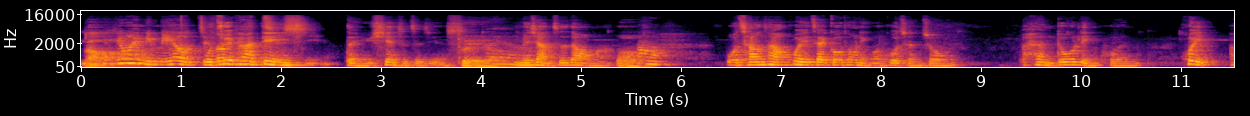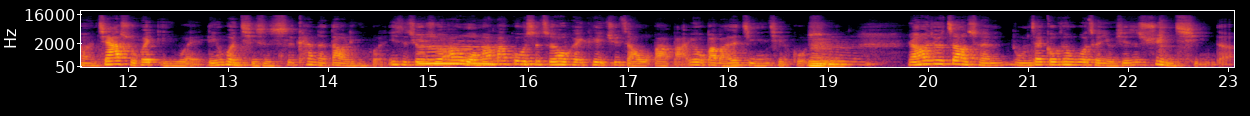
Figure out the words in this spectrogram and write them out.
哦，因为你没有，我最怕电影等于现实这件事。对啊，你们想知道吗？哦，我常常会在沟通灵魂过程中，很多灵魂。会，嗯，家属会以为灵魂其实是看得到灵魂，意思就是说、嗯、啊，我妈妈过世之后可以可以去找我爸爸，因为我爸爸在几年前过世，嗯、然后就造成我们在沟通过程有些是殉情的，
